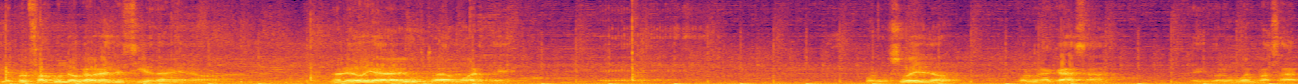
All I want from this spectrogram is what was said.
Y después Facundo Cabral decía también, no, le voy a dar el gusto a la muerte. eh, por un sueldo, por una casa, eh, por un buen pasar.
